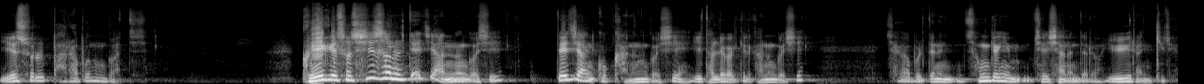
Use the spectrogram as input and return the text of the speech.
예수를 바라보는 것이지. 그에게서 시선을 떼지 않는 것이 떼지 않고 가는 것이 이 달려갈 길 가는 것이 제가 볼 때는 성경이 제시하는 대로 유일한 길이에요.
